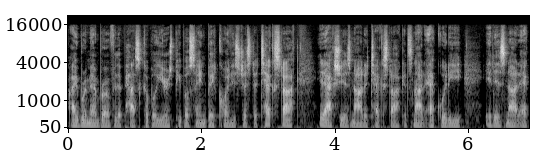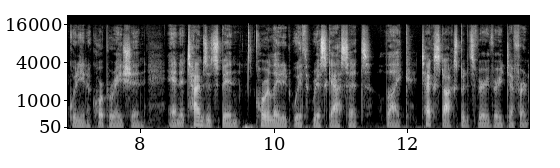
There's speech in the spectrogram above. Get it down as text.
I remember over the past couple years people saying Bitcoin is just a tech stock. It actually is not a tech stock. It's not equity. It is not equity in a corporation. And at times it's been correlated with risk assets like tech stocks, but it's very, very different.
